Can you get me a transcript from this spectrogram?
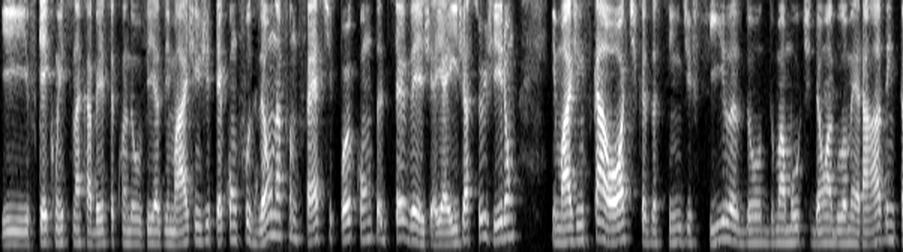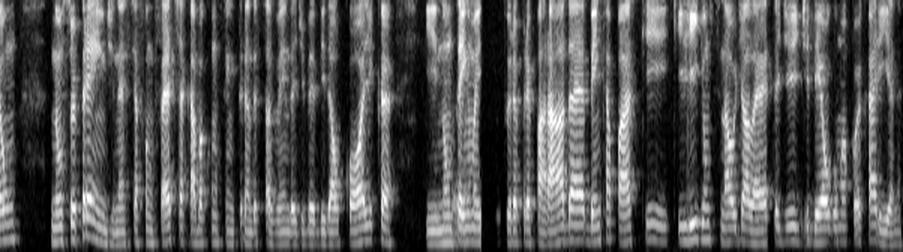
e fiquei com isso na cabeça quando eu vi as imagens de ter confusão na FanFest por conta de cerveja. E aí já surgiram imagens caóticas, assim, de filas do, de uma multidão aglomerada, então não surpreende, né? Se a FanFest acaba concentrando essa venda de bebida alcoólica e não é. tem uma estrutura preparada, é bem capaz que, que ligue um sinal de alerta de, de dê alguma porcaria, né?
